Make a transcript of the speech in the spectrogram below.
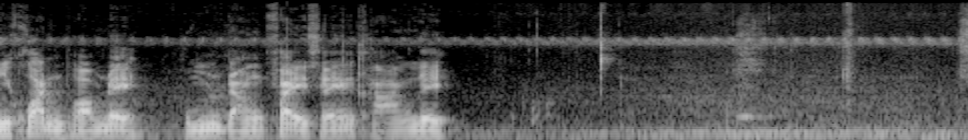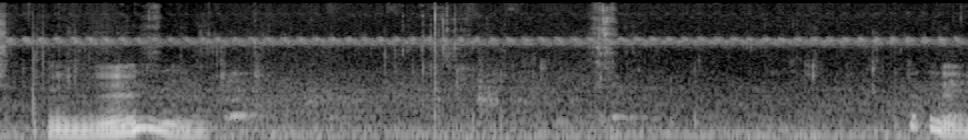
มีควันพร้อมเลย ผมดังไฟแสงขางเลย อืมอืม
